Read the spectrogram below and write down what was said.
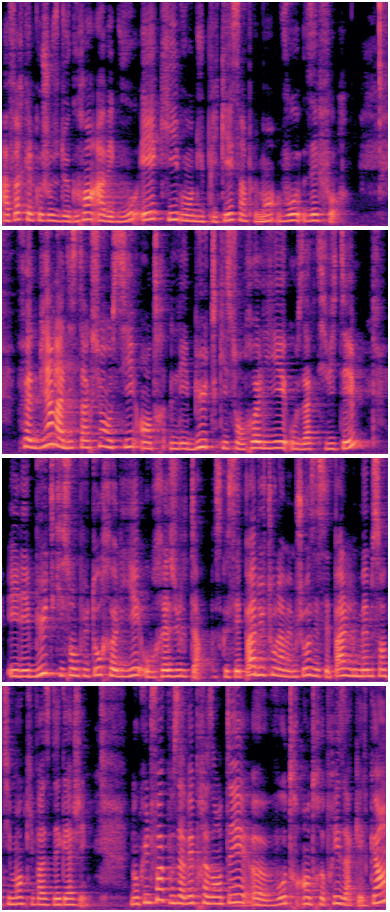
à faire quelque chose de grand avec vous et qui vont dupliquer simplement vos efforts. Faites bien la distinction aussi entre les buts qui sont reliés aux activités et les buts qui sont plutôt reliés aux résultats parce que c'est pas du tout la même chose et c'est pas le même sentiment qui va se dégager. Donc une fois que vous avez présenté euh, votre entreprise à quelqu'un,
